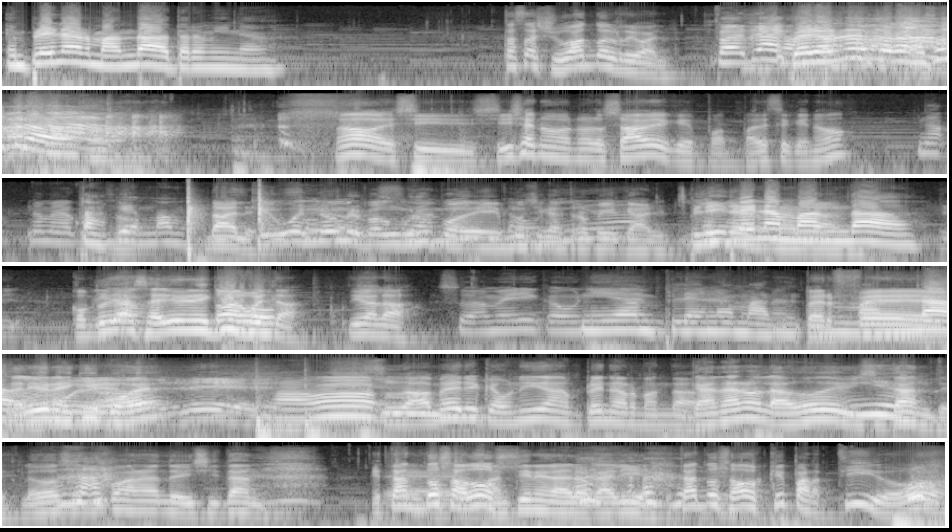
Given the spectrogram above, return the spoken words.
En plena hermandad termina. Estás ayudando al rival. Pará. Pero no nos toca a nosotros. No, si, si ella no, no lo sabe, que pa- parece que no. No, no me lo Está acuerdo. bien, vamos. Dale. Qué buen nombre para un grupo de Sudamérica música unida. tropical. En plena hermandad. hermandad. Completa. Salió un Toda equipo. vuelta, dígala. Sudamérica Unida en plena mar- Perfecto. hermandad. Salió un Muy equipo, bien. ¿eh? Vamos. Sudamérica unida en plena hermandad. Ganaron las dos de visitantes. Los dos equipos ganaron de visitantes. Están Eh, 2 a 2. Mantienen la localía. Están 2 a 2. Qué partido. oh.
